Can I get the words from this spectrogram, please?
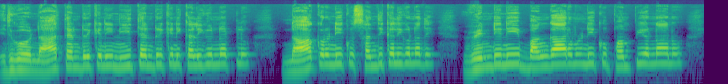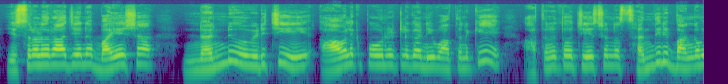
ఇదిగో నా తండ్రికిని నీ తండ్రికిని కలిగి ఉన్నట్లు నాకు నీకు సంధి కలిగి ఉన్నది వెండిని బంగారము నీకు పంపి ఉన్నాను. ఇస్రాలు రాజైన బయేష నన్ను విడిచి ఆవలకి పోయినట్లుగా నీవు అతనికి అతనితో చేస్తున్న సంధిని భంగం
